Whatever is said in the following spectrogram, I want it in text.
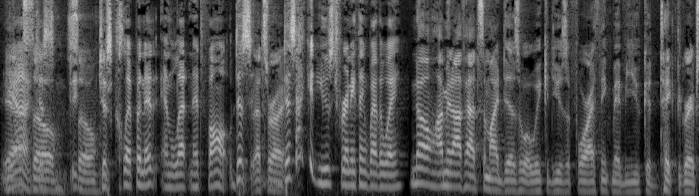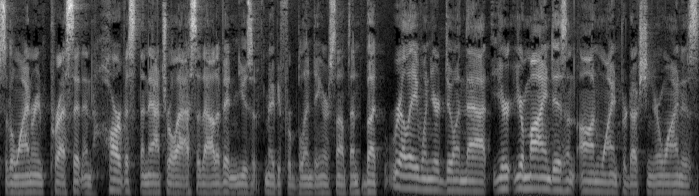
Yeah. yeah, so just, so just clipping it and letting it fall. Does, That's right. Does that get used for anything, by the way? no, I mean I've had some ideas of what we could use it for. I think maybe you could take the grapes to the winery and press it and harvest the natural acid out of it and use it maybe for blending or something. But really, when you're doing that, your your mind isn't on wine production. Your wine is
